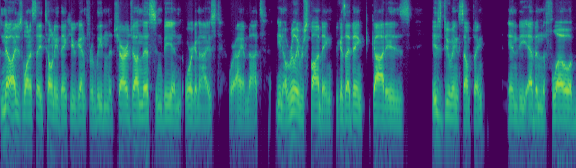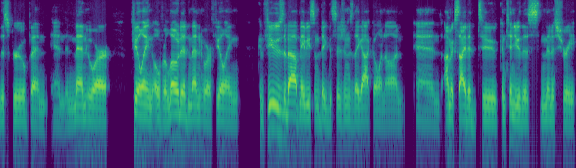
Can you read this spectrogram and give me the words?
No, I just want to say, Tony, thank you again for leading the charge on this and being organized where I am not. You know, really responding because I think God is is doing something in the ebb and the flow of this group and and, and men who are feeling overloaded, men who are feeling confused about maybe some big decisions they got going on. And I'm excited to continue this ministry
